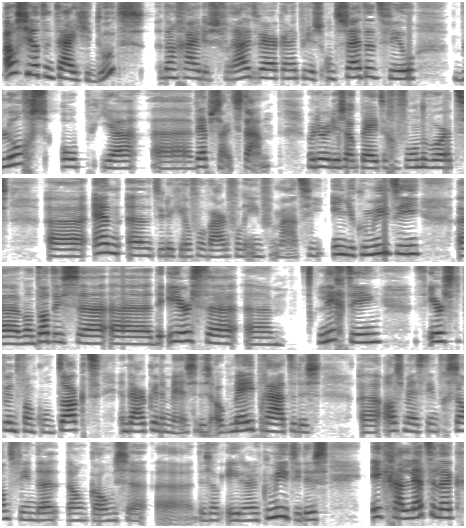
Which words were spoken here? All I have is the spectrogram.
als je dat een tijdje doet, dan ga je dus vooruitwerken en heb je dus ontzettend veel blogs op je uh, website staan. Waardoor je dus ook beter gevonden wordt. Uh, en uh, natuurlijk heel veel waardevolle informatie in je community. want dat is de eerste ehm, lichting, het eerste punt van contact. En daar kunnen mensen dus ook meepraten. Dus als mensen het interessant vinden, dan komen ze dus ook eerder naar de community. Dus ik ga letterlijk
